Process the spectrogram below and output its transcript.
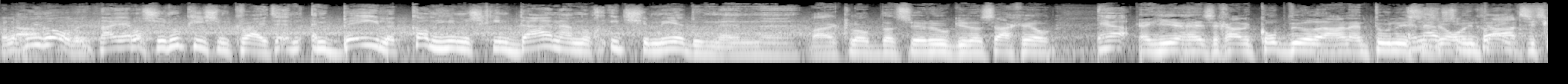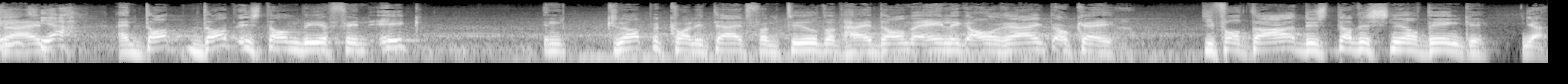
Wel een goede goal dit. Nou ja, maar Seruki is hem kwijt. En, en Belen kan hier misschien daarna nog ietsje meer doen. En, eh, Maar klopt, dat Seruki, dat zag je ook. Ja. Kijk, hier, ze gaan een kopduel aan en toen is En hij nou zijn hij oriëntatie kwijt, kwijt. En dat, dat is dan weer, vind ik, een knappe kwaliteit van Til. Dat hij dan eigenlijk al rijkt, oké, die valt daar. Dus dat is snel denken. Ja.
